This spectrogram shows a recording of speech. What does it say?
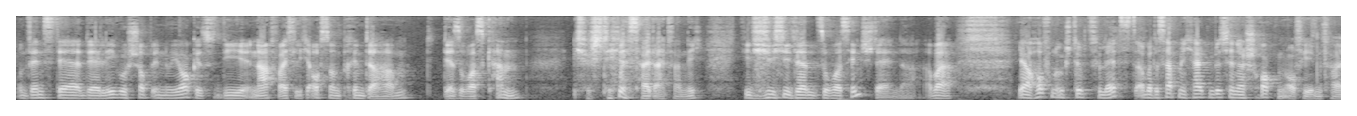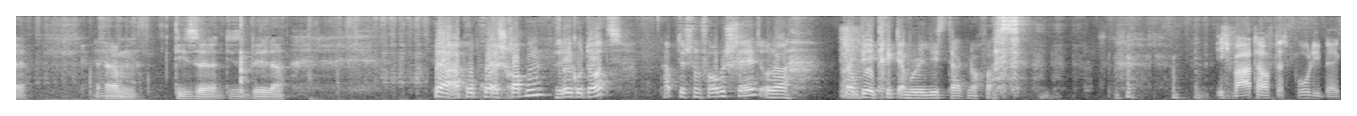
und wenn es der, der Lego-Shop in New York ist, die nachweislich auch so einen Printer haben, der sowas kann, ich verstehe das halt einfach nicht, wie die, wie die dann sowas hinstellen da. Aber ja, Hoffnung stirbt zuletzt, aber das hat mich halt ein bisschen erschrocken, auf jeden Fall. Ähm, diese, diese Bilder. Ja, apropos erschrocken, Lego Dots. Habt ihr schon vorbestellt oder glaubt ihr, ihr kriegt am Release-Tag noch was? Ich warte auf das Polybag,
